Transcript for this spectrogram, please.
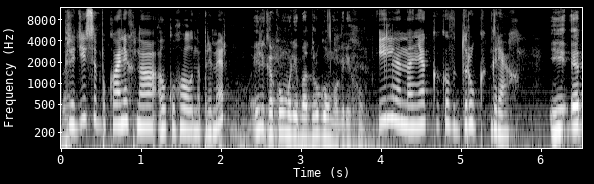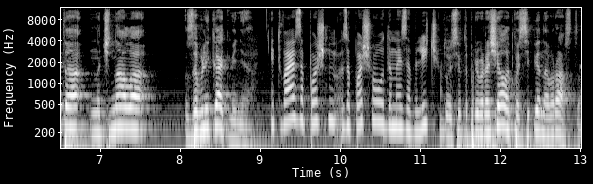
да? Преди се покланях на алкохол, например, или какому-либо другому греху. или на някакъв друг грях. И это начинало завлекать меня. И това започна, започвало да ме завлича. То есть это превращалось постепенно в рабство.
